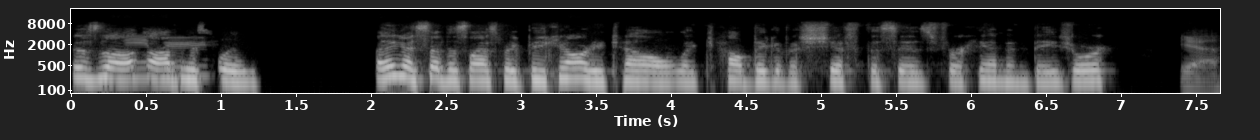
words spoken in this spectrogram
This is uh, obviously. I think I said this last week, but you can already tell like how big of a shift this is for him and Bajor. Yeah.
